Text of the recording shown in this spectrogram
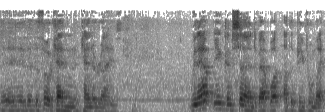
the, the, the thought can can arise without being concerned about what other people might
